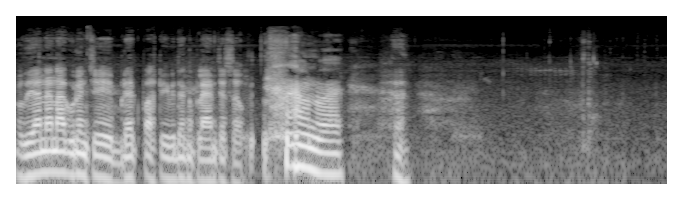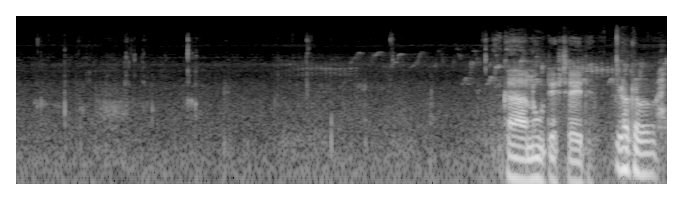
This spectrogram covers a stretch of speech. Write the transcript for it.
ఉదయాన్నే నా గురించి బ్రేక్ఫాస్ట్ ఈ విధంగా ప్లాన్ చేసావు. అవును బాబాయ్ ఇంకా నువ్వు టేస్ట్ చేయదు ఓకే బాబాయ్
